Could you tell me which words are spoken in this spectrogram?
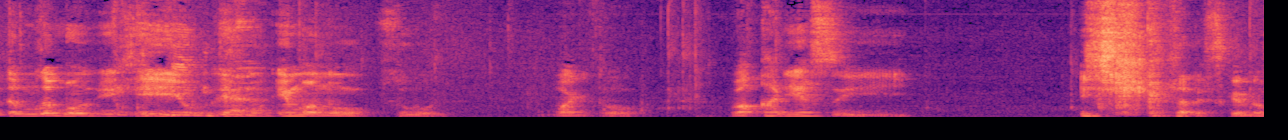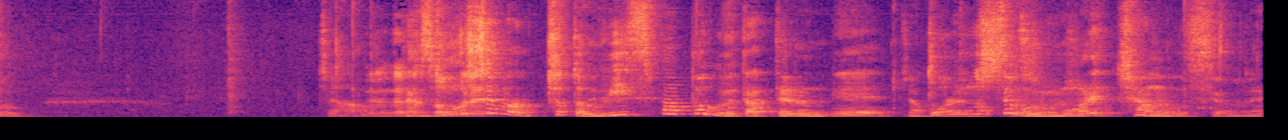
でもでもいいいいよみたいな。今のすごい割と分かりやすい意識方ですけど、じゃあだだからどうしてもちょっとウィスパーっぽく歌ってるんでじゃあこれどうしても埋もれちゃうんですよね。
